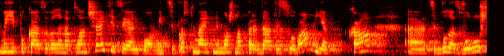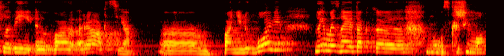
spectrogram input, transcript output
ми її показували на планшеті цей альбом, і це просто навіть не можна передати словами, яка е, це була зворушлива реакція е, пані Любові. Ну і ми з нею так, е, ну скажімо,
